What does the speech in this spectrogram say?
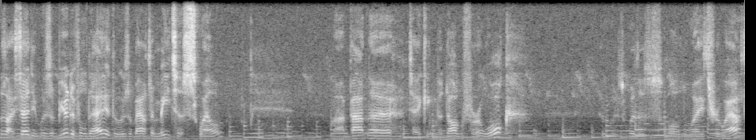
As I said, it was a beautiful day. There was about a meter swell. My partner taking the dog for a walk, who was with us all the way throughout.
